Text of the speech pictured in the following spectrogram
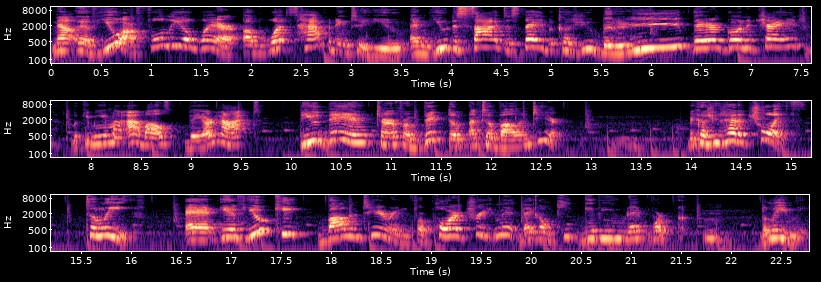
Now, if you are fully aware of what's happening to you and you decide to stay because you believe they're going to change, look at me in my eyeballs, they are not. You then turn from victim until volunteer because you had a choice to leave. And if you keep volunteering for poor treatment, they're going to keep giving you that work. Hmm. Believe me.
